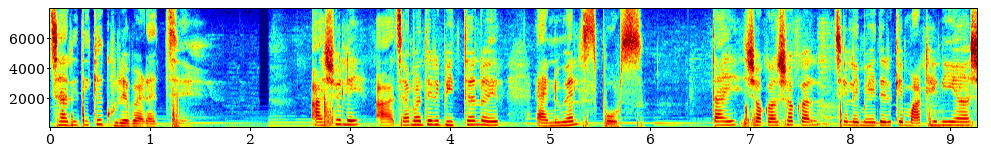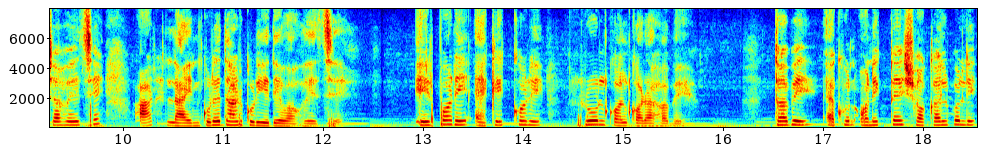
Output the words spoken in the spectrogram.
চারিদিকে ঘুরে বেড়াচ্ছে। আসলে আজ আমাদের বিদ্যালয়ের অ্যানুয়াল স্পোর্টস। তাই সকাল সকাল ছেলে মেয়েদেরকে মাঠে নিয়ে আসা হয়েছে আর লাইন করে দাঁড় করিয়ে দেওয়া হয়েছে। এরপরে এক এক করে রোল কল করা হবে। তবে এখন অনেকটাই সকাল বলে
